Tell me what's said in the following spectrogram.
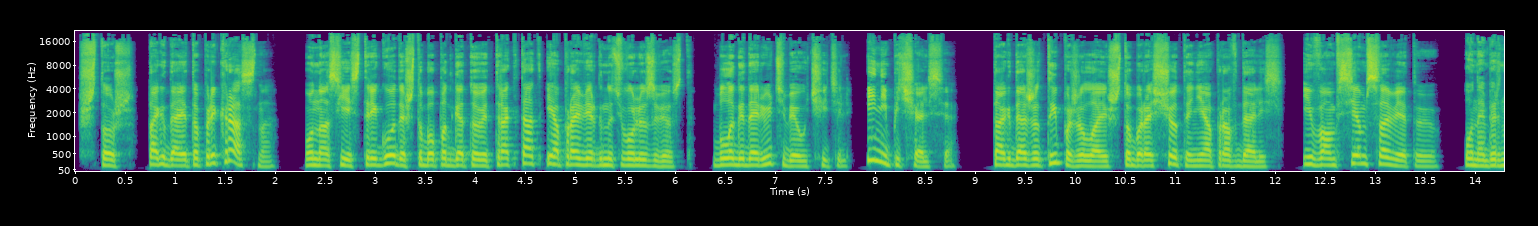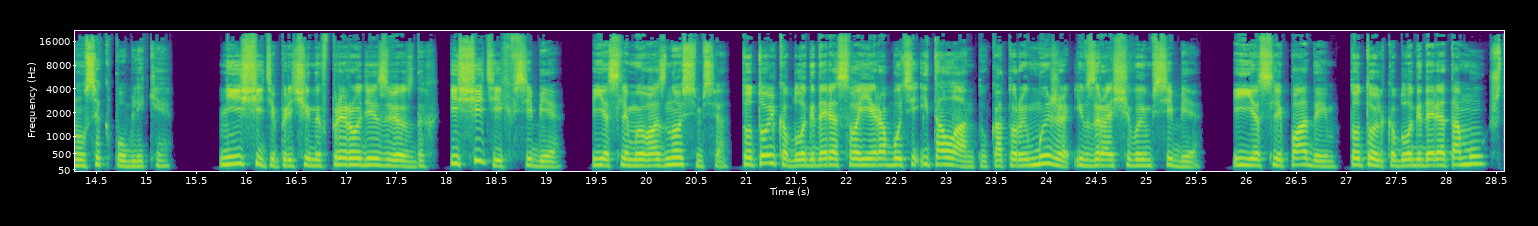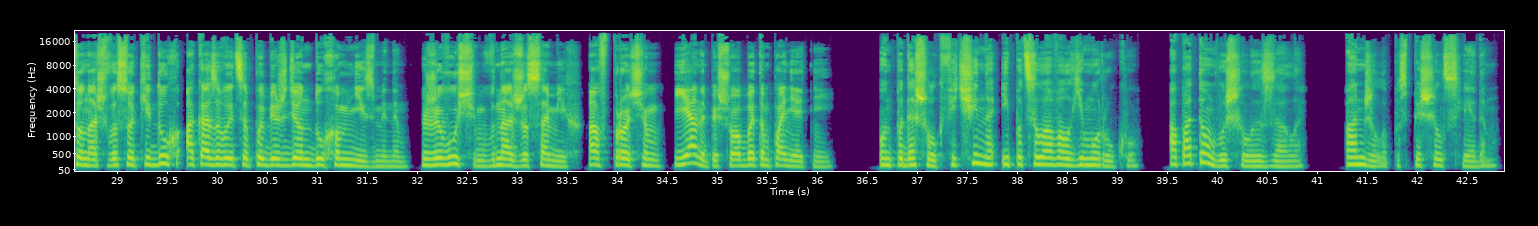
«Что ж, тогда это прекрасно. У нас есть три года, чтобы подготовить трактат и опровергнуть волю звезд. Благодарю тебя, учитель, и не печалься. Тогда же ты пожелаешь, чтобы расчеты не оправдались. И вам всем советую». Он обернулся к публике. «Не ищите причины в природе и звездах, ищите их в себе. Если мы возносимся, то только благодаря своей работе и таланту, который мы же и взращиваем в себе. И если падаем, то только благодаря тому, что наш высокий дух оказывается побежден духом низменным, живущим в нас же самих. А впрочем, я напишу об этом понятней». Он подошел к Фичино и поцеловал ему руку, а потом вышел из зала. Анджело поспешил следом.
